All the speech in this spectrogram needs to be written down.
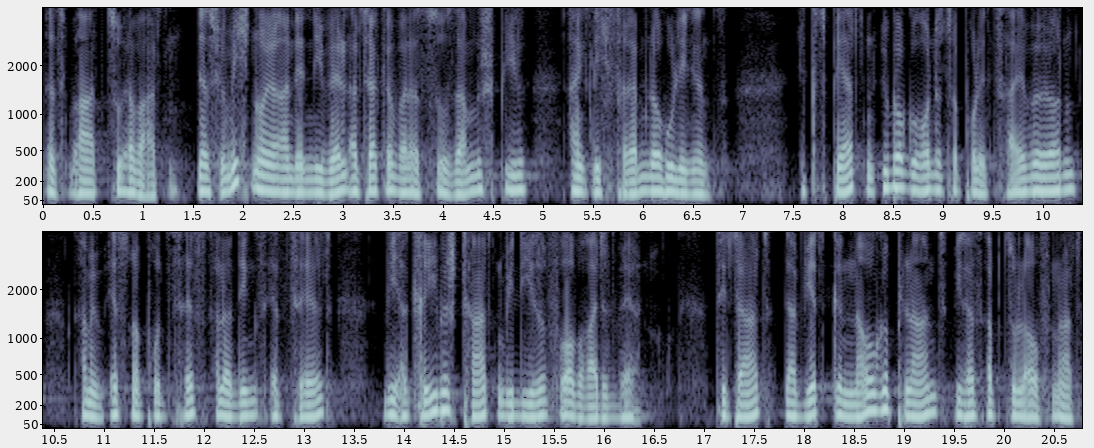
Es war zu erwarten. Das für mich Neue an der Nivelle-Attacke war das Zusammenspiel eigentlich fremder Hooligans. Experten übergeordneter Polizeibehörden haben im Essener Prozess allerdings erzählt, wie akribisch Taten wie diese vorbereitet werden. Zitat, da wird genau geplant, wie das abzulaufen hat,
